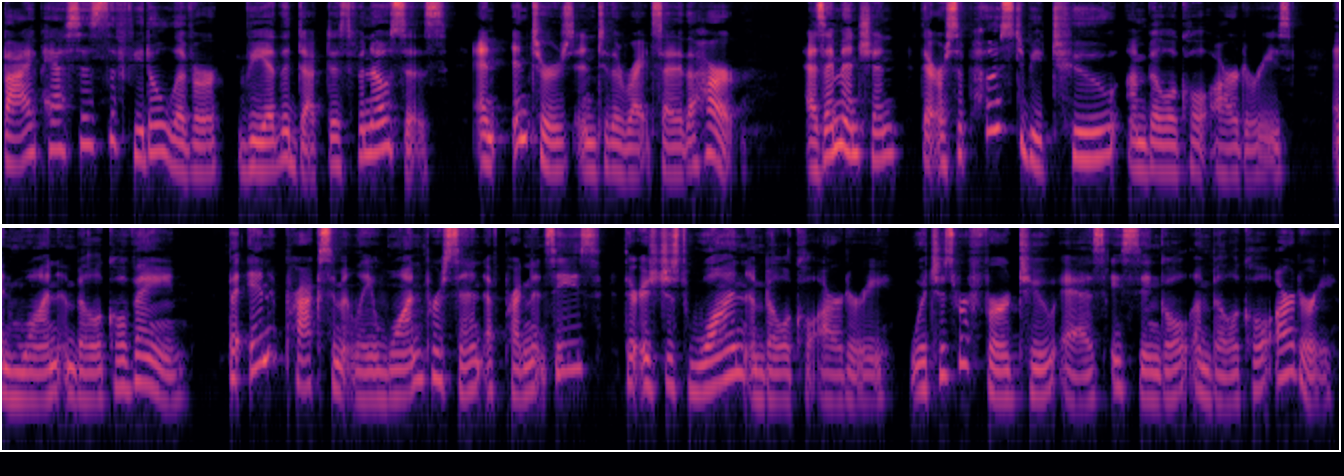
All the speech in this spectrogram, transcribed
bypasses the fetal liver via the ductus venosus and enters into the right side of the heart. As I mentioned, there are supposed to be two umbilical arteries and one umbilical vein. But in approximately 1% of pregnancies, there is just one umbilical artery, which is referred to as a single umbilical artery.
